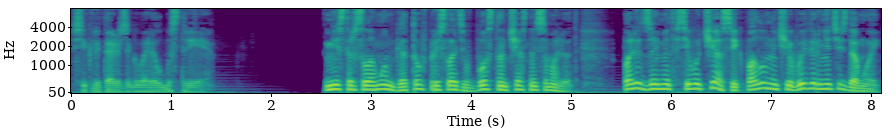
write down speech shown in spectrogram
Секретарь заговорил быстрее. Мистер Соломон готов прислать в Бостон частный самолет. Полет займет всего час, и к полуночи вы вернетесь домой.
